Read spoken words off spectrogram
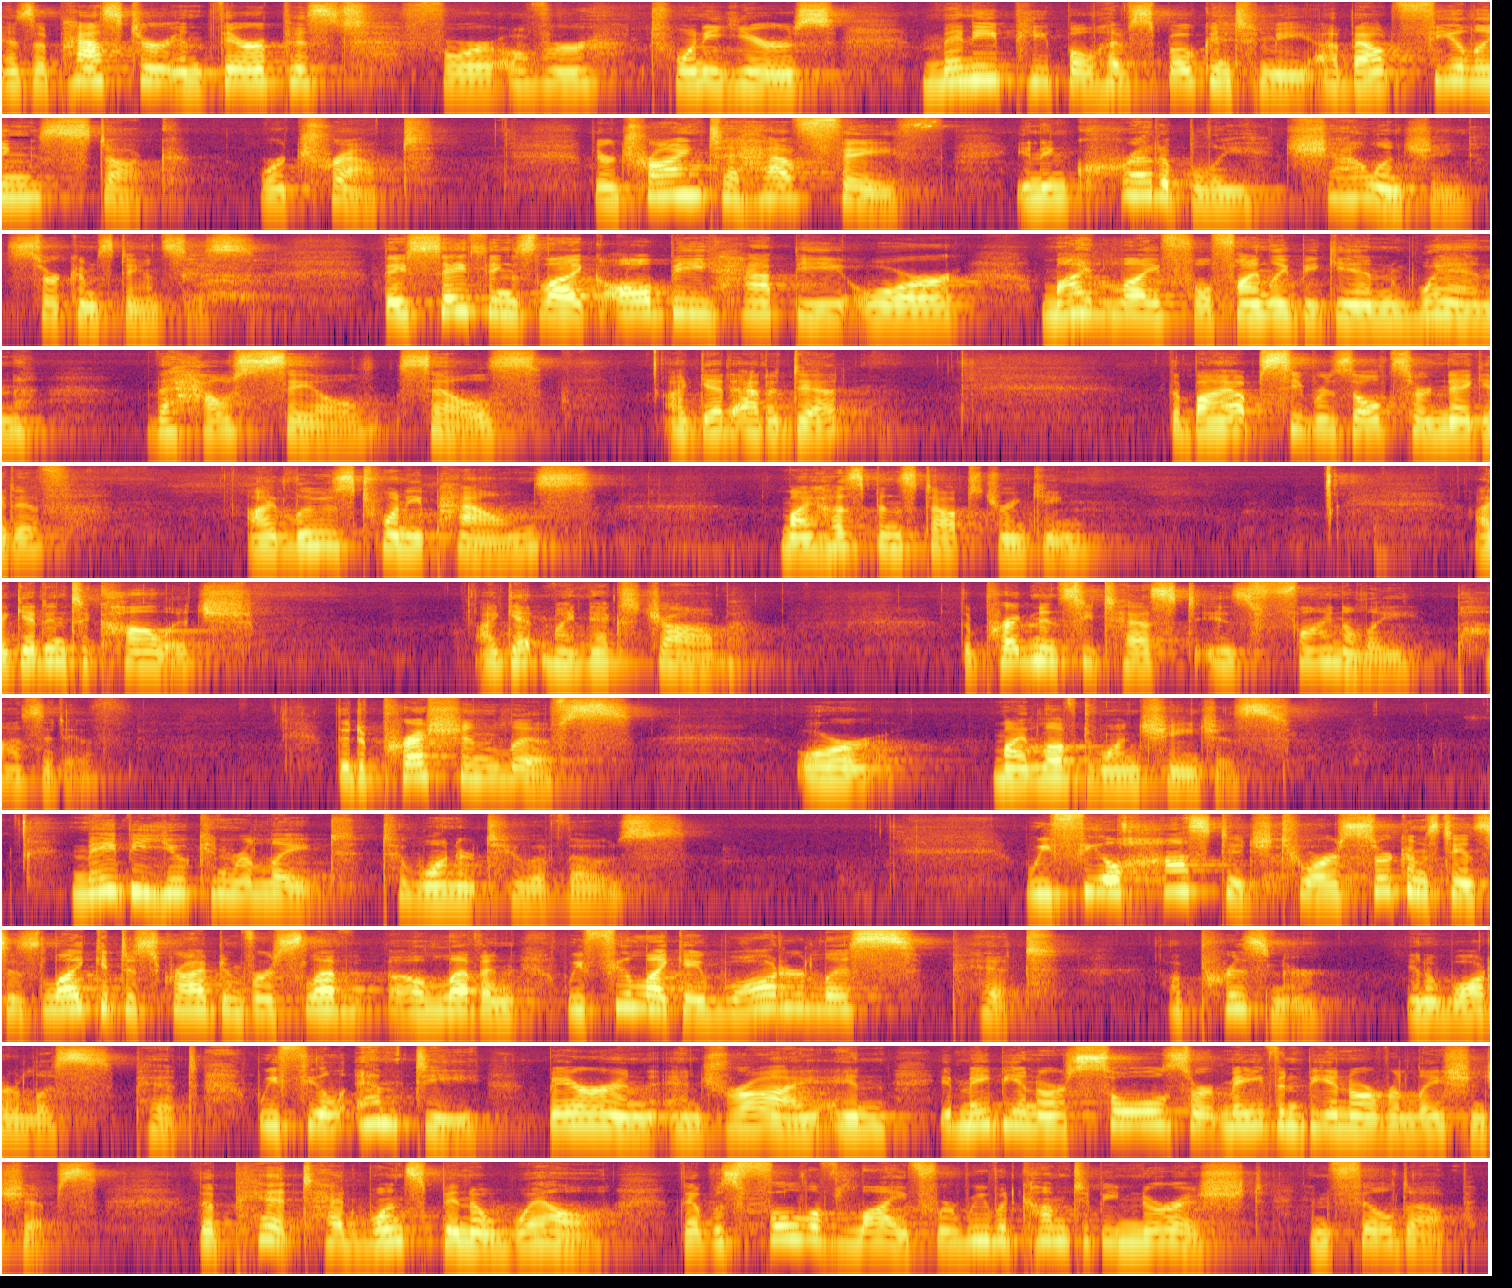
As a pastor and therapist for over 20 years, many people have spoken to me about feeling stuck or trapped. They're trying to have faith in incredibly challenging circumstances. They say things like, I'll be happy, or my life will finally begin when the house sale sells, I get out of debt, the biopsy results are negative. I lose 20 pounds. My husband stops drinking. I get into college. I get my next job. The pregnancy test is finally positive. The depression lifts, or my loved one changes. Maybe you can relate to one or two of those. We feel hostage to our circumstances, like it described in verse 11. We feel like a waterless pit, a prisoner in a waterless pit. We feel empty, barren, and dry, and it may be in our souls or it may even be in our relationships. The pit had once been a well that was full of life where we would come to be nourished and filled up,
